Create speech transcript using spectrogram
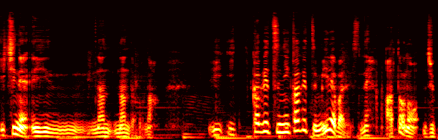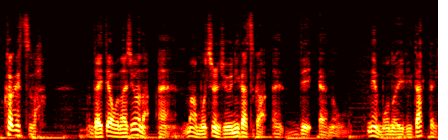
1年、ななんだろうな。1ヶ月2ヶ月見ればですね、あとの10ヶ月は、大体同じような、まあもちろん12月が、で、あの、ね、物入りだったり、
